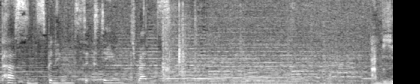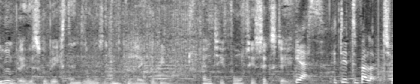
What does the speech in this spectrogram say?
person spinning 16 threads. And presumably this could be extended almost infinitely. It could be 20, 40, 60. Yes, it did develop to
